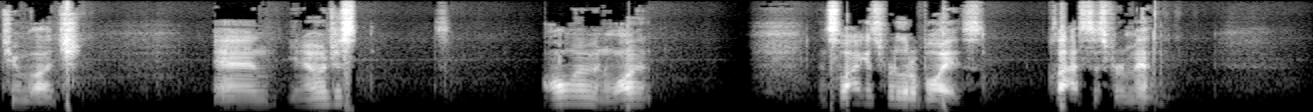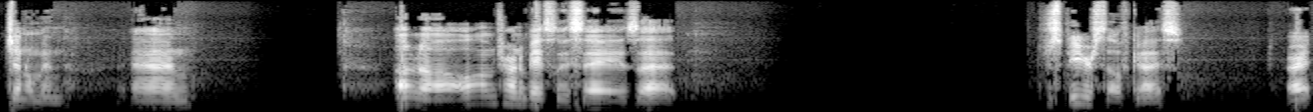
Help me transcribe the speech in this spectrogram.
too much. And, you know, just all women want. And swag is for little boys, class is for men, gentlemen. And I don't know, all I'm trying to basically say is that just be yourself, guys. Alright?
